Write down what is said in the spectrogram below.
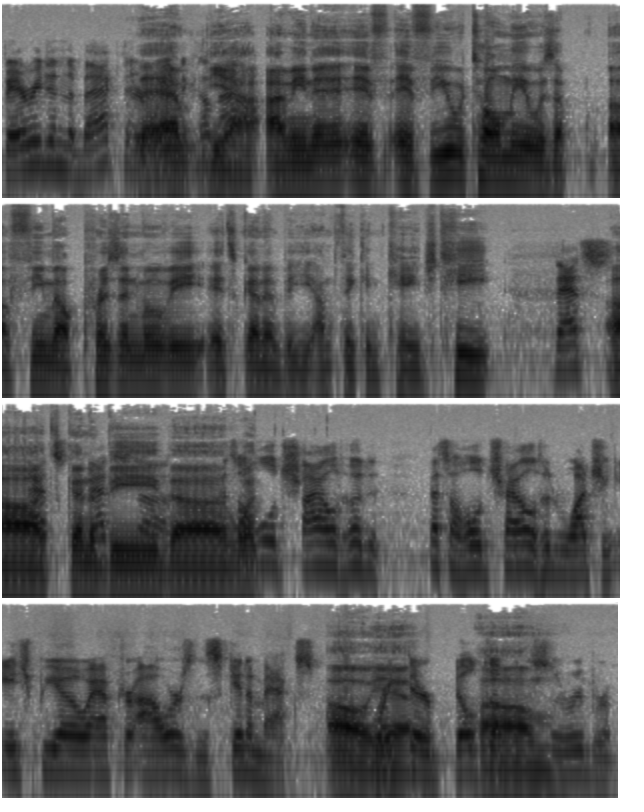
buried in the back there. waiting Um, yeah, out. I mean, if if you told me it was a, a female prison movie, it's gonna be. I'm thinking Caged Heat. That's. Uh, that's it's gonna that's, be uh, the- That's what- a whole childhood. That's a whole childhood watching HBO after hours and Skinamax. Oh, right yeah. there, built up Um, in the cerebrum.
